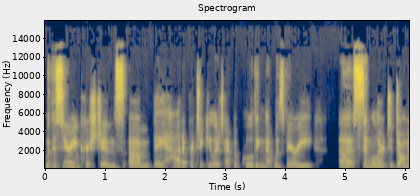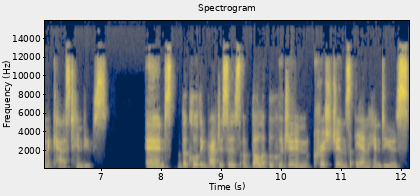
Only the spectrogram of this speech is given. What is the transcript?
With Assyrian Christians, um, they had a particular type of clothing that was very uh, similar to dominant caste Hindus. And the clothing practices of Dalit Bahujan Christians and Hindus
